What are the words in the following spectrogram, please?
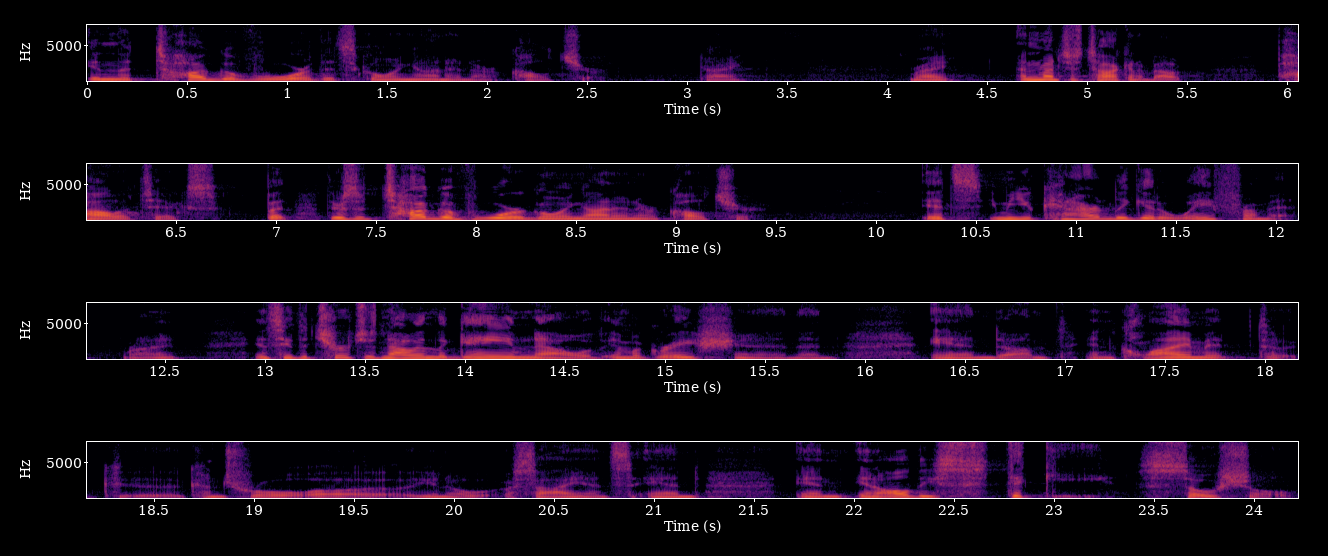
in the tug of war that's going on in our culture. Okay? Right? I'm not just talking about politics. But there's a tug of war going on in our culture. It's, I mean, you can hardly get away from it, right? And see, the church is now in the game now of immigration and, and, um, and climate c- control, uh, you know, science, and, and, and all these sticky social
